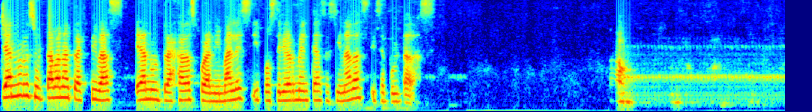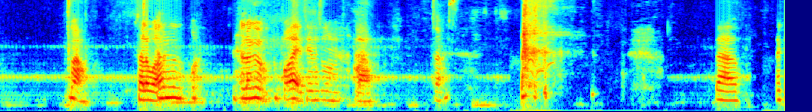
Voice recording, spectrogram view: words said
ya no resultaban atractivas eran ultrajadas por animales y posteriormente asesinadas y sepultadas. Wow. Wow. ¿Solo wow? Es lo que puedo decir en ese momento. Wow. ¿Sabes? wow. Ok.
